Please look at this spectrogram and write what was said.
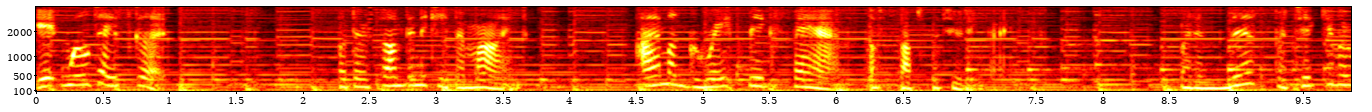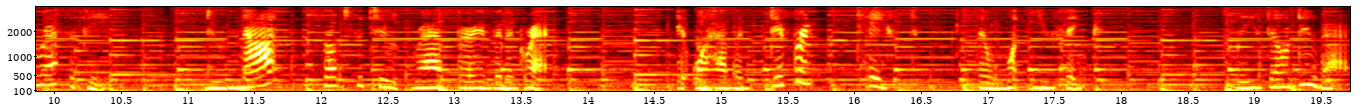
it will taste good. But there's something to keep in mind. I'm a great big fan of substituting things. This particular recipe, do not substitute raspberry vinaigrette. It will have a different taste than what you think. Please don't do that.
